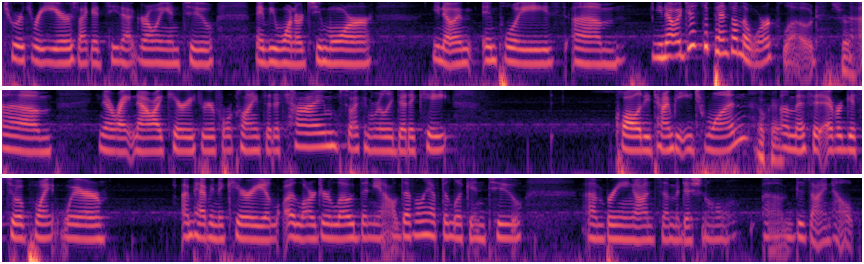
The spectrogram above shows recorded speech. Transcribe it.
two or three years, I could see that growing into maybe one or two more, you know, em- employees. Um, you know, it just depends on the workload. Sure. Um, you know, right now I carry three or four clients at a time, so I can really dedicate quality time to each one. Okay. Um, if it ever gets to a point where I'm having to carry a, a larger load, then yeah, I'll definitely have to look into um, bringing on some additional um, design help.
